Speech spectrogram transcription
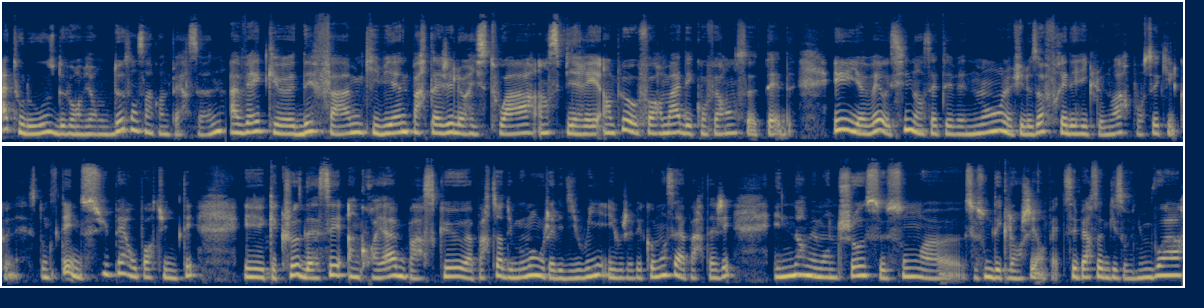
à Toulouse devant environ 250 personnes avec euh, des femmes qui viennent partager leur histoire, inspirées un peu au format des conférences TED. Et il y avait aussi dans cet événement le philosophe Frédéric Lenoir pour ceux qui le connaissent. Donc c'était une super opportunité et quelque chose d'assez incroyable parce que à partir du moment où j'avais dit oui et où j'avais commencé à partager, énormément de choses se sont, euh, se sont déclenchées en fait. Ces personnes qui sont venues me voir,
